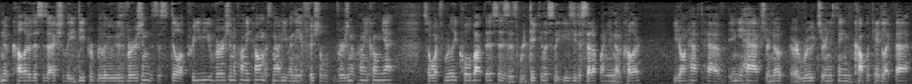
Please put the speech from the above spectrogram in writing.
Nook Color. This is actually Deeper Blue's version. This is still a preview version of Honeycomb. It's not even the official version of Honeycomb yet. So what's really cool about this is it's ridiculously easy to set up on your Nook Color. You don't have to have any hacks or, note, or roots or anything complicated like that.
